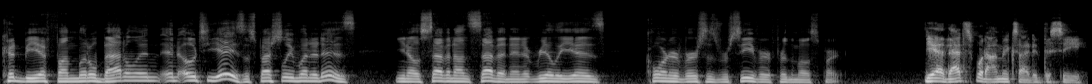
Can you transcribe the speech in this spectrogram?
Could be a fun little battle in, in OTAs, especially when it is, you know, seven on seven and it really is corner versus receiver for the most part. Yeah, that's what I'm excited to see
